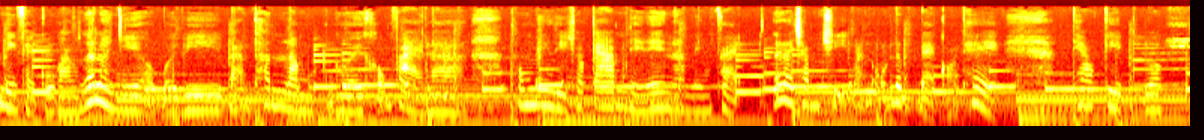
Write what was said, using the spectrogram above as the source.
mình phải cố gắng rất là nhiều, bởi vì bản thân là một người không phải là thông minh gì cho cam, thế nên là mình phải rất là chăm chỉ và nỗ lực để có thể theo kịp được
